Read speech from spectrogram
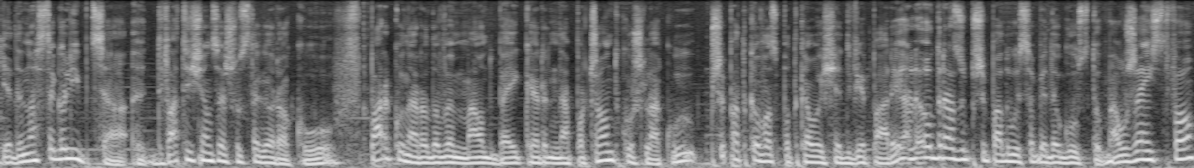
11 lipca 2006 roku w Parku Narodowym Mount Baker na początku szlaku przypadkowo spotkały się dwie pary, ale od razu przypadły sobie do gustu. Małżeństwo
